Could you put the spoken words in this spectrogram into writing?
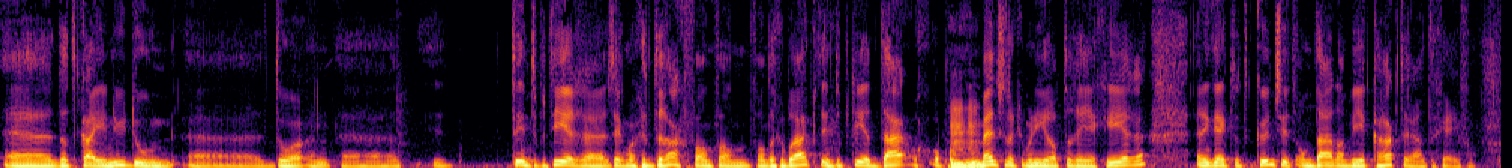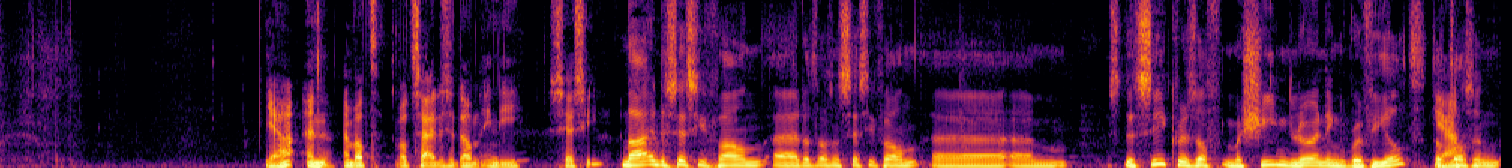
Eh, dat kan je nu doen eh, door een, eh, te interpreteren, zeg maar, gedrag van, van, van de gebruiker te interpreteren, daar op een Mhm. menselijke manier op te reageren. En ik denk dat het kunst zit om daar dan weer karakter aan te geven. Ja, en, Ja. en wat, wat zeiden ze dan in die sessie? Nou, in de sessie van, dat was een sessie van eh, ehm, The Secrets of Machine Learning Revealed. Dat Ja. was een,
